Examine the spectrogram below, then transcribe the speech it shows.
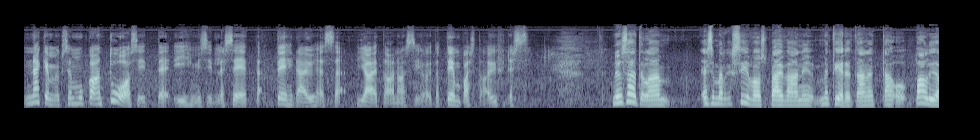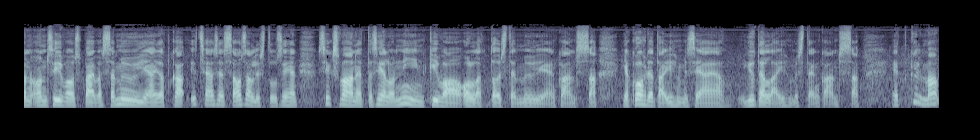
näkemyksen mukaan tuo sitten ihmisille se, että tehdään yhdessä, jaetaan asioita, tempastaa yhdessä? No jos ajatellaan esimerkiksi siivouspäivää, niin me tiedetään, että paljon on siivouspäivässä myyjiä, jotka itse asiassa osallistuu siihen siksi vaan, että siellä on niin kivaa olla toisten myyjien kanssa ja kohdata ihmisiä ja jutella ihmisten kanssa. Et kyllä mä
